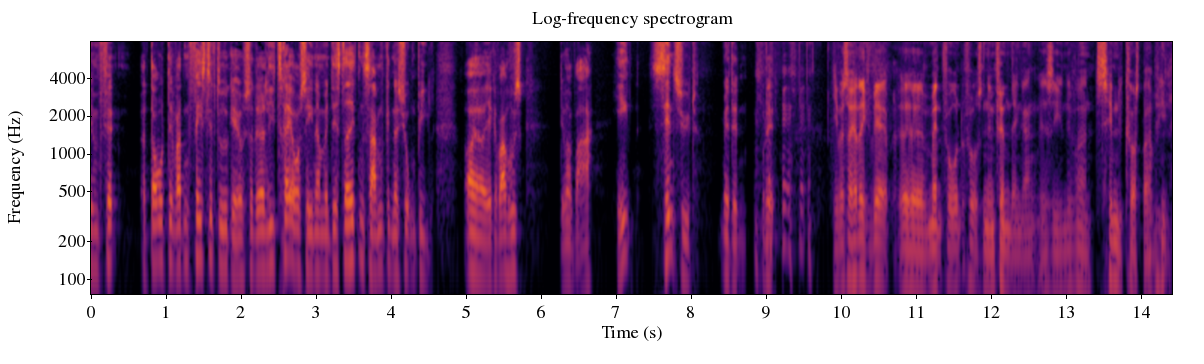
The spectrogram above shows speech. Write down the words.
M5, og dog, det var den facelift udgave, så det var lige tre år senere, men det er stadig den samme generation bil. Og jeg kan bare huske, det var bare helt sindssygt med den model. Det var så heller ikke hver øh, mand for at få sådan en M5 dengang, vil jeg sige. Det var en temmelig kostbar bil.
